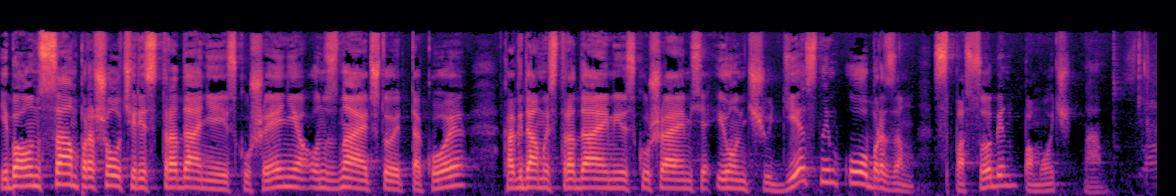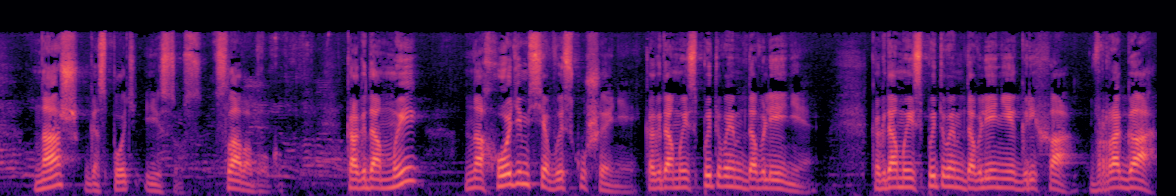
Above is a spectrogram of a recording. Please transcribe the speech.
ибо он сам прошел через страдания и искушения, он знает, что это такое, когда мы страдаем и искушаемся, и он чудесным образом способен помочь нам. Наш Господь Иисус. Слава Богу. Когда мы находимся в искушении, когда мы испытываем давление, когда мы испытываем давление греха, врага,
